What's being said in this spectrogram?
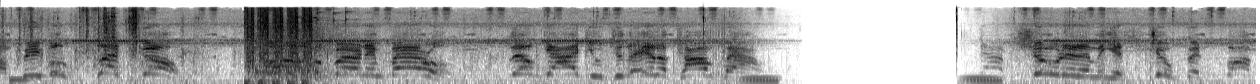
On, people! Let's go! Follow the burning barrels! They'll guide you to the inner compound! Stop shooting at me, you stupid fuck!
